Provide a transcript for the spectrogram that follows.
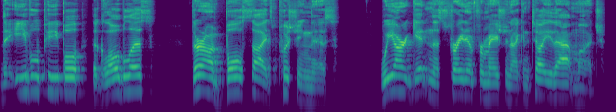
the evil people, the globalists, they're on both sides pushing this. We aren't getting the straight information, I can tell you that much.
